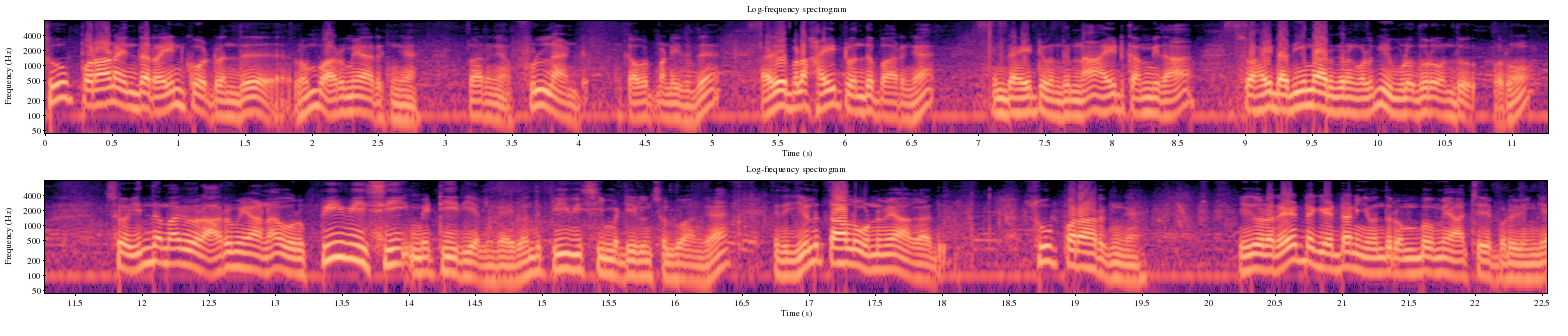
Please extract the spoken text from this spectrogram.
சூப்பரான இந்த ரெயின் கோட் வந்து ரொம்ப அருமையாக இருக்குங்க. பாருங்கள் ஃபுல் ஹேண்ட் கவர் பண்ணிடுது. அதே போல் ஹைட் வந்து பாருங்கள் இந்த ஹைட் வந்து நான் ஹைட் கம்மி தான் ஸோ ஹைட் அதிகமாக இருக்கிறவங்களுக்கு இவ்வளோ தூரம் வந்து வரும். ஸோ இந்த மாதிரி ஒரு அருமையான ஒரு பிவிசி மெட்டீரியலுங்க இது வந்து பிவிசி மெட்டீரியல்னு சொல்லுவாங்க. இது இழுத்தாலும் ஒன்றுமே ஆகாது. சூப்பராக இருக்குங்க. இதோட ரேட்டை கேட்டால் நீங்கள் வந்து ரொம்பவுமே ஆச்சரியப்படுவீங்க.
